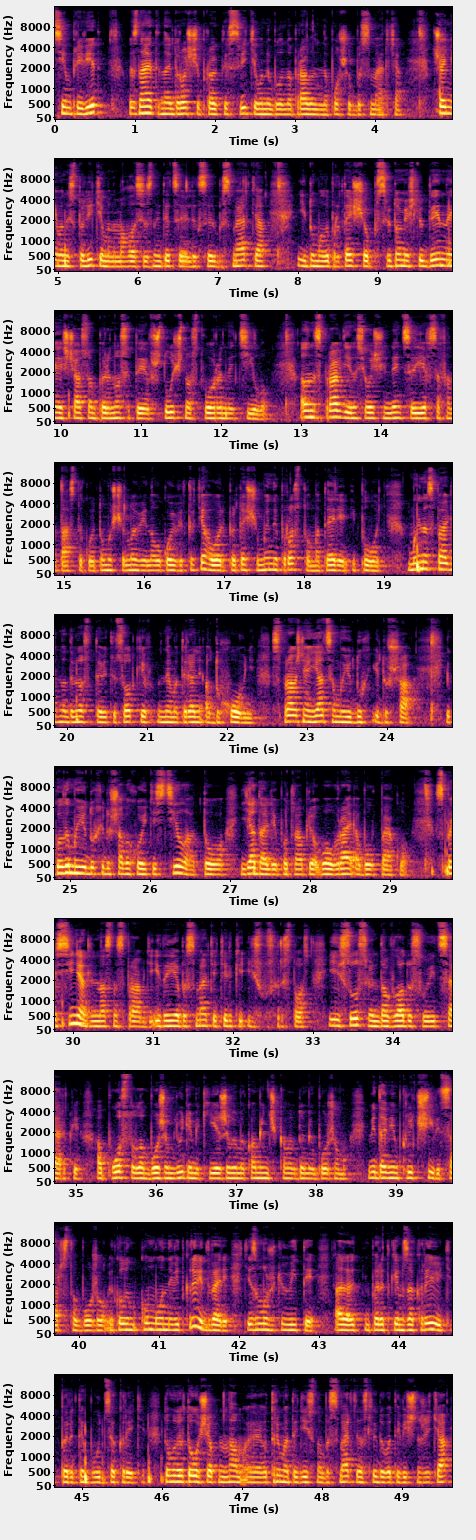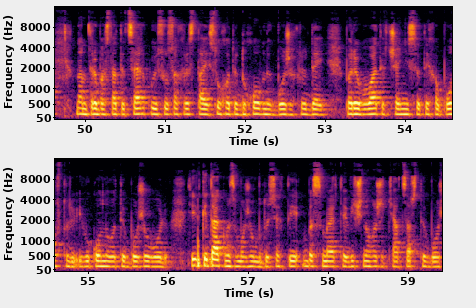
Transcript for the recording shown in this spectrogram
Всім привіт! Ви знаєте, найдорожчі проекти в світі вони були направлені на пошук безсмертя. Вчені вони століттями намагалися знайти цей еліксир безсмертя і думали про те, щоб свідомість людини з часом переносити в штучно створене тіло. Але насправді на сьогоднішній день це є все фантастикою, тому що нові наукові відкриття говорять про те, що ми не просто матерія і плоть. Ми насправді на 99% не матеріальні, а духовні. Справжня я це мої дух і душа. І коли мої дух і душа виходять із тіла, то я далі потраплю або в рай, або в пекло. Спасіння для нас насправді і дає безсмертя тільки Ісус Христос. І Ісус Він дав владу своїй церкві, апостолам, Божим людям, які є живими камінчиками в домі Божому. Він дав їм ключі від Царства Божого. І коли кому не відкриють двері, ті зможуть увійти. А перед ким закриють, перед тим будуть закриті. Тому для того, щоб нам е, отримати дійсно безсмертя, наслідувати вічне життя, нам треба стати церквою Ісуса Христа і слухати духовних Божих людей, перебувати в вченні святих апостолів і виконувати Божу волю. Тільки так ми зможемо досягти безсмертя, вічного життя в Царстві Божому.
